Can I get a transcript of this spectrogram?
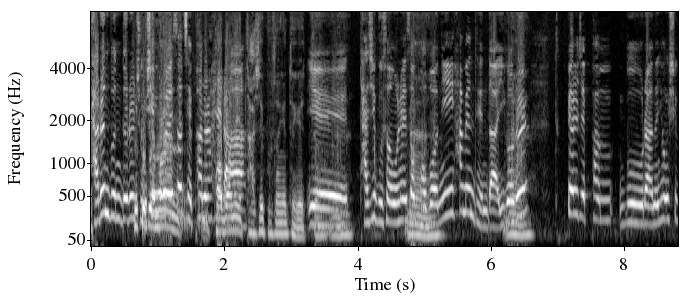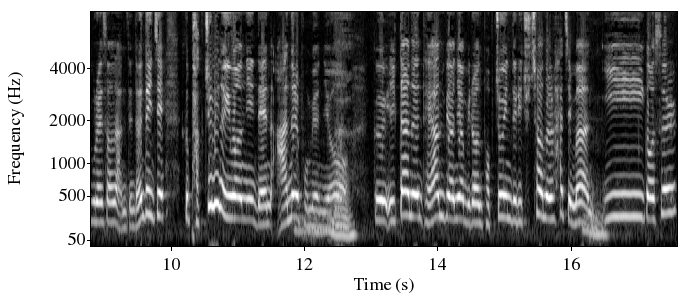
다른 분들을 중심으로 해서 재판을 해라. 법원이 다시 구성이 되겠죠. 예, 네. 다시 구성을 해서 네. 법원이 하면 된다. 이거를 네. 특별재판부라는 형식으로 해서는 안 된다. 근데 이제 그 박주민 의원이 낸 안을 보면요. 네. 그 일단은 대한변협 이런 법조인들이 추천을 하지만 음. 이것을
